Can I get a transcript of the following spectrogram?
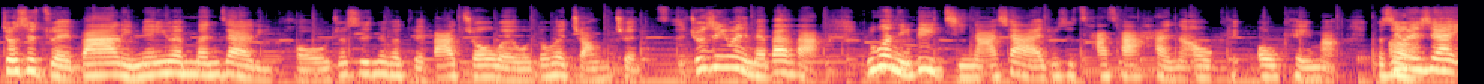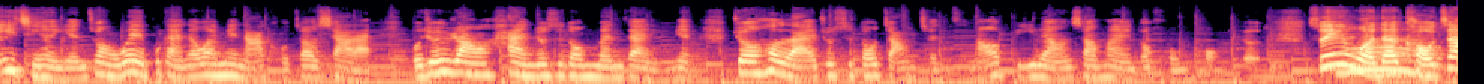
就是嘴巴里面，因为闷在里头，就是那个嘴巴周围我都会长疹子，就是因为你没办法。如果你立即拿下来就是擦擦汗，那 OK OK 嘛。可是因为现在疫情很严重，我也不敢在外面拿口罩下来，我就让汗就是都闷在里面。就后来就是都长疹子，然后鼻梁上方也都红红的。所以我的口罩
